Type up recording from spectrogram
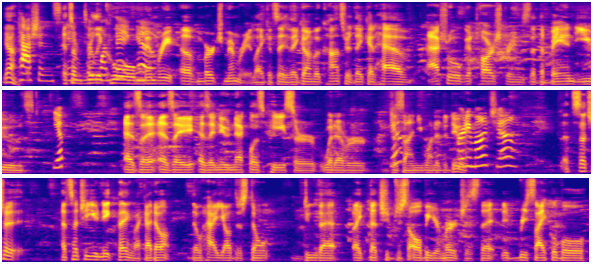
yeah. passions. It's a really cool thing, yeah. memory of merch memory. Like if they, they go to a concert, they could have actual guitar strings that the band used Yep. as a as a as a new necklace piece or whatever Yeah. design you wanted to do. Pretty much, yeah. That's such a that's such a unique thing. Like I don't know how y'all just don't do that. Like that should just all be your merch. Is that recyclable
